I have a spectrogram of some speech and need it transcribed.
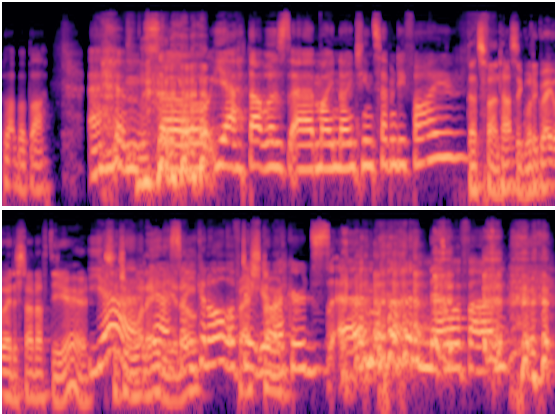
blah blah blah. Um, so yeah, that was uh, my 1975. That's fantastic. What a great way to start off the year. Yeah, Such a 180, yeah. you so know? you can all Fresh update your start. records. Um, now a fan.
